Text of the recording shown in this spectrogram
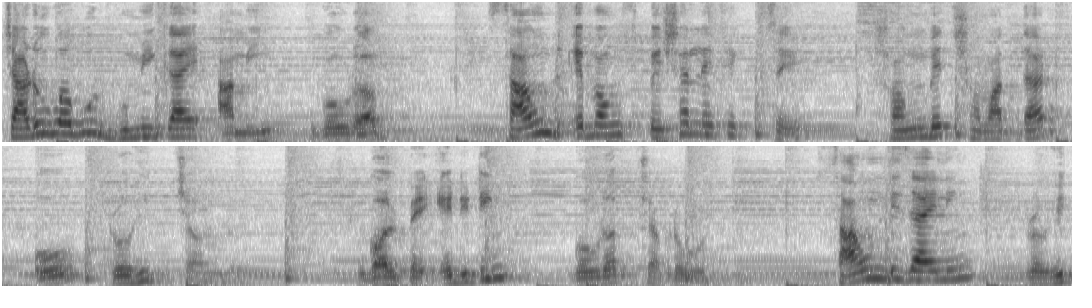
চারুবাবুর ভূমিকায় আমি, গৌরব। সাউন্ড এবং স্পেশাল এফেক্টসে সংবেদ সমাদ্দার ও রোহিত চন্দ্র। গল্পের editing Gourab Chakraborty. Sound designing Rohit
